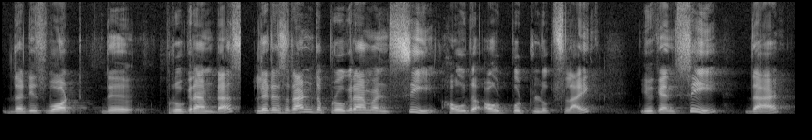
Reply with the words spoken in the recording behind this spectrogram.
That is what the program does. Let us run the program and see how the output looks like. You can see that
